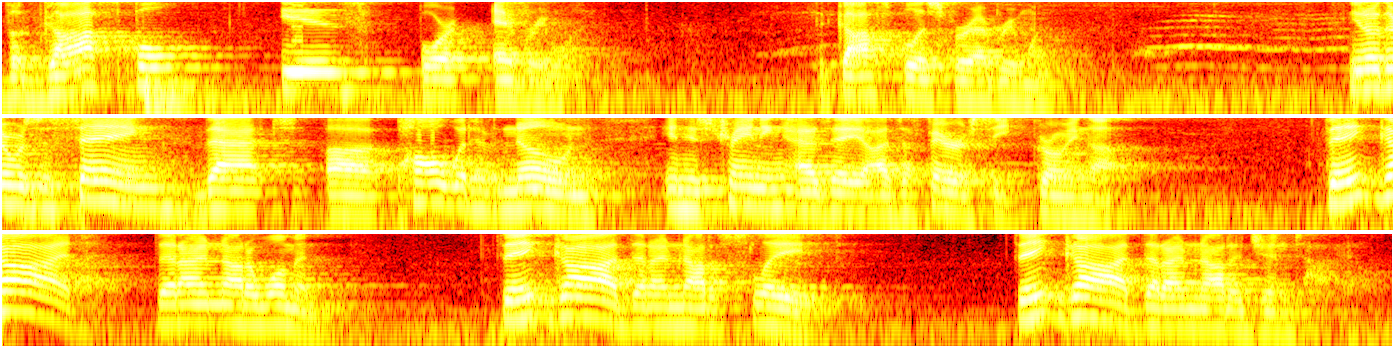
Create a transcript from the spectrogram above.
the gospel is for everyone. The gospel is for everyone. You know, there was a saying that uh, Paul would have known in his training as a, as a Pharisee growing up. Thank God that I'm not a woman. Thank God that I'm not a slave. Thank God that I'm not a Gentile.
